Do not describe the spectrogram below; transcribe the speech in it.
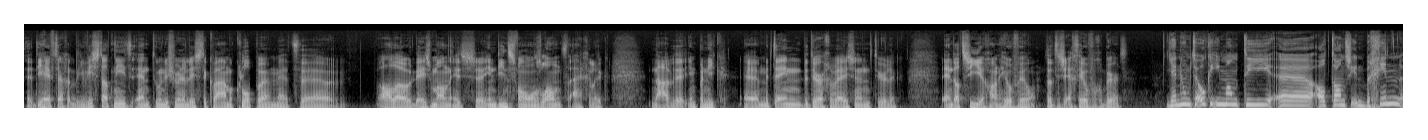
Eh, die, heeft er, die wist dat niet. En toen de journalisten kwamen kloppen met... Hallo, deze man is eh, in dienst van ons land eigenlijk. Nou, in paniek. Meteen de deur gewezen natuurlijk. En dat zie je gewoon heel veel. Dat is echt heel veel gebeurd. Jij noemt ook iemand die, althans in het begin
